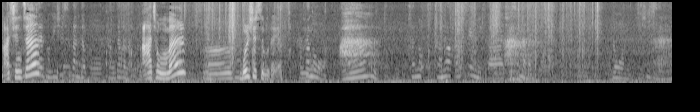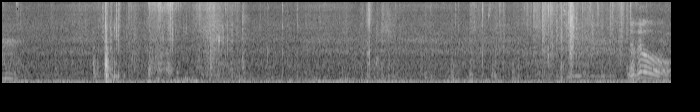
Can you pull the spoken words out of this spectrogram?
아 진짜? 딸 거기 실습한다고 강자가 나고. 아 정말? 아, 뭘 실습을 해요? 간호. 아 간호 간호학과 학생이니까 실습 나갔죠. 병원. 안녕하세요.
